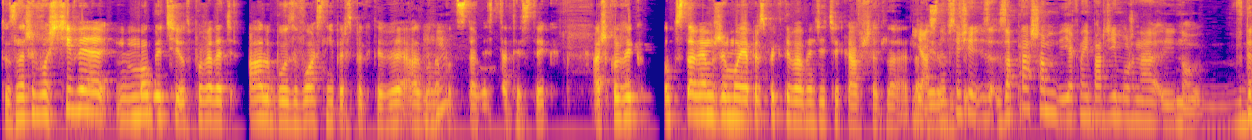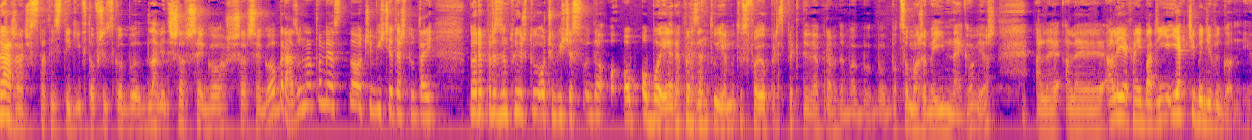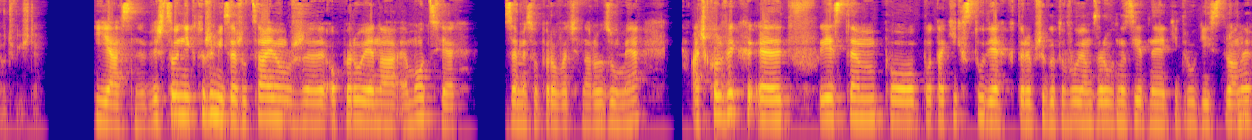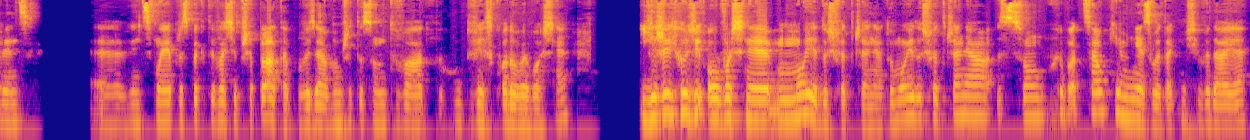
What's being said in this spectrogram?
To znaczy, właściwie mogę Ci odpowiadać albo z własnej perspektywy, albo mhm. na podstawie statystyk. Aczkolwiek obstawiam, że moja perspektywa będzie ciekawsza dla. dla Jasne, w sensie zapraszam, jak najbardziej można y, no, wdrażać w statystyki w to wszystko dla szerszego, szerszego obrazu. Natomiast no, oczywiście też tutaj no, reprezentujesz tu, oczywiście no, oboje reprezentujemy tu swoją perspektywę, prawda? Bo, bo, bo co możemy innego, wiesz? Ale, ale, ale jak najbardziej, jak Ci będzie wygodniej, oczywiście. Jasne. Wiesz co, niektórzy mi zarzucają, że operuję na emocjach zamiast operować na rozumie. Aczkolwiek e, jestem po, po takich studiach, które przygotowują zarówno z jednej, jak i drugiej strony, więc, e, więc moja perspektywa się przeplata. Powiedziałabym, że to są dwa, dwie składowe właśnie. Jeżeli chodzi o właśnie moje doświadczenia, to moje doświadczenia są chyba całkiem niezłe, tak mi się wydaje,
